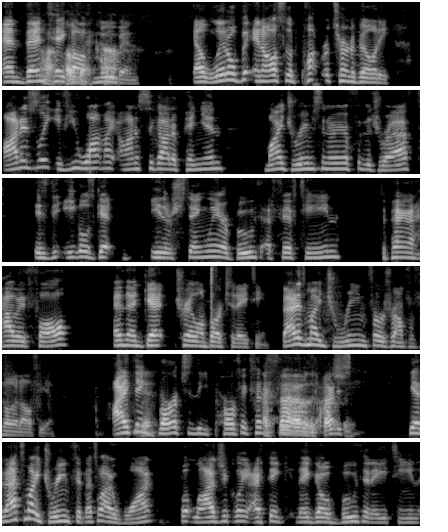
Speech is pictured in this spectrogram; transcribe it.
and then oh, take off moving. Comp a little bit, and also the punt return ability. Honestly, if you want my honest to God opinion, my dream scenario for the draft is the Eagles get either Stingley or Booth at 15, depending on how they fall, and then get Treylon Burks at 18. That is my dream first round for Philadelphia. I think yeah. Burks is the perfect fit. That's not out of the question. Just, yeah, that's my dream fit. That's what I want. But logically, I think they go Booth at 18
